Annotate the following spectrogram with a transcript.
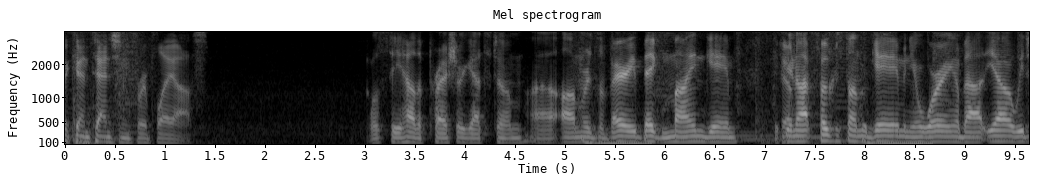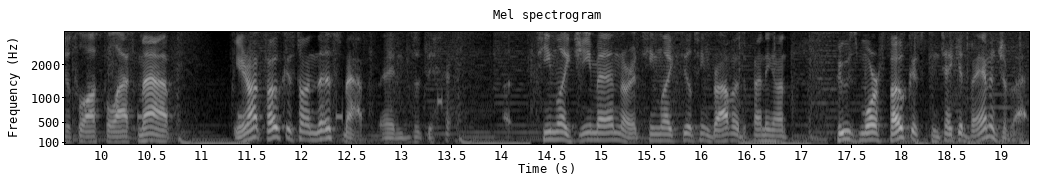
the contention for playoffs. We'll see how the pressure gets to him. Uh, Onward's a very big mind game. If Yep. you're not focused on the game and you're worrying about, yeah, we just lost the last map, you're not focused on this map. And a team like G-Men or a team like SEAL Team Bravo, depending on who's more focused, can take advantage of that.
